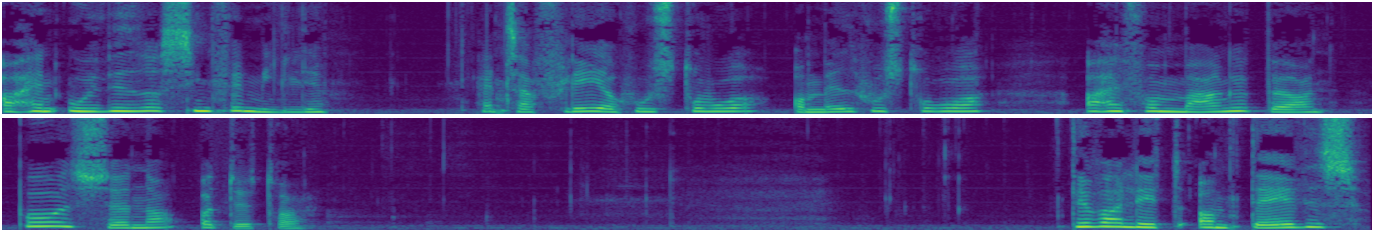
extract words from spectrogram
og han udvider sin familie. Han tager flere hustruer og medhustruer, og han får mange børn, både sønner og døtre. Det var lidt om Davids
